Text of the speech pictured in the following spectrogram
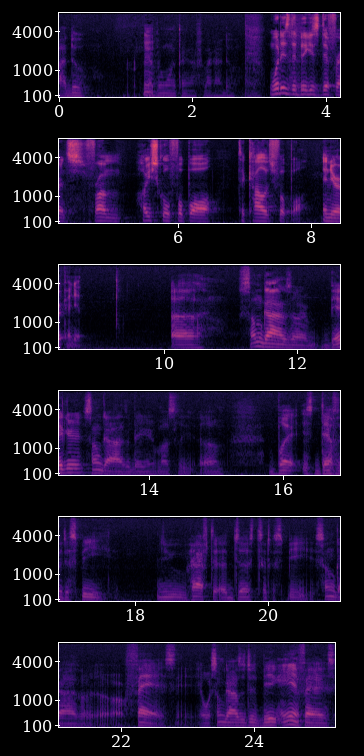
I, I do. Hmm. Definitely one thing I feel like I do. What is the biggest difference from high school football to college football, in your opinion? Uh, some guys are bigger. Some guys are bigger, mostly. Um, but it's definitely the speed. You have to adjust to the speed. Some guys are, are fast, or some guys are just big and fast.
